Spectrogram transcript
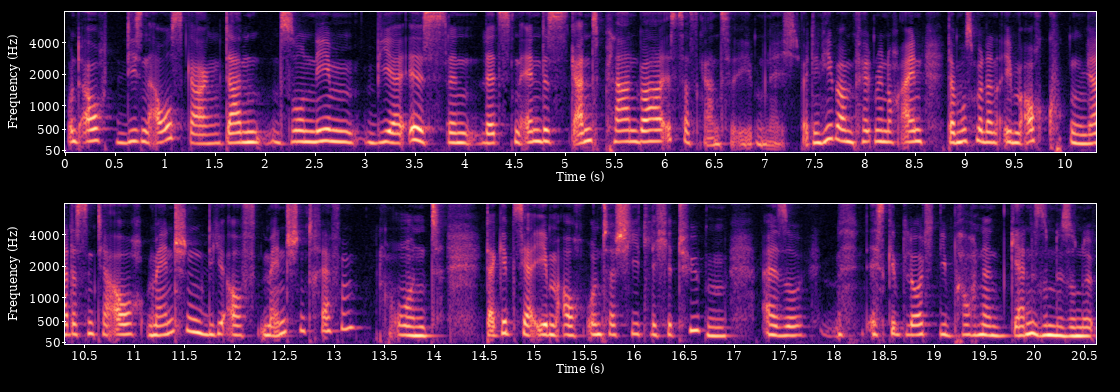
und auch diesen Ausgang dann so nehmen, wie er ist. Denn letzten Endes ganz planbar ist das Ganze eben nicht. Bei den Hebammen fällt mir noch ein, da muss man dann eben auch gucken. Ja, das sind ja auch Menschen, die auf Menschen treffen. Und da gibt es ja eben auch unterschiedliche Typen. Also es gibt Leute, die brauchen dann gerne so eine, so eine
